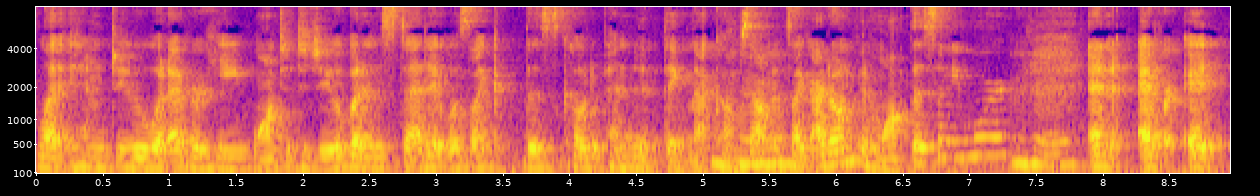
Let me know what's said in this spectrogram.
let him do whatever he wanted to do, but instead it was like this codependent thing that comes out. Mhm. It's like I don't even want this anymore. Mm-hmm. And ever it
